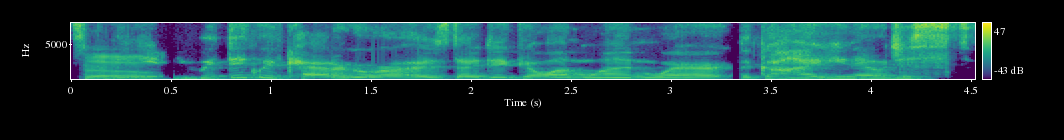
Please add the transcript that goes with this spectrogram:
So you would think we've categorized. I did go on one where the guy, you know, just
